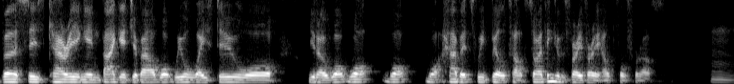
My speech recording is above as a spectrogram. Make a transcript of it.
versus carrying in baggage about what we always do or you know what what what what habits we built up. So i think it was very very helpful for us. Mm.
